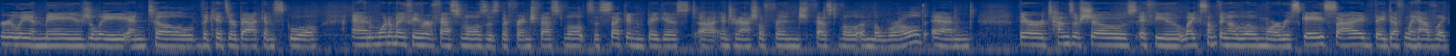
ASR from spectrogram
early in May usually until the kids are back in school. And one of my favorite festivals is the Fringe Festival. It's the second biggest uh, international fringe festival in the world, and there are tons of shows. If you like something on a little more risque side, they definitely have like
